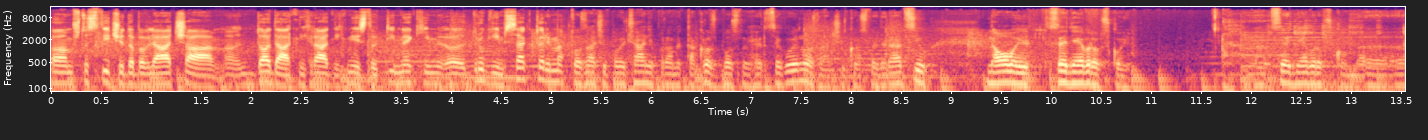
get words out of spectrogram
um, što se tiče dobavljača um, dodatnih radnih mjesta u tim nekim uh, drugim sektorima. To znači povećanje prometa kroz Bosnu i Hercegovinu, znači kroz federaciju na ovoj srednjeevropskoj uh, srednjeevropskom uh, uh,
